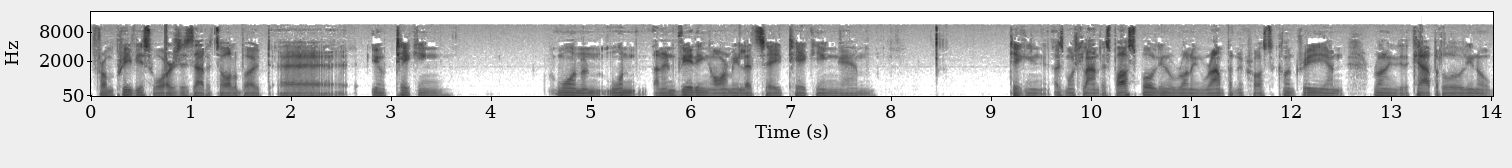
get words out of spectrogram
from previous wars is that it's all about, uh, you know, taking one and one an invading army, let's say, taking um, taking as much land as possible, you know, running rampant across the country and running to the capital, you know,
